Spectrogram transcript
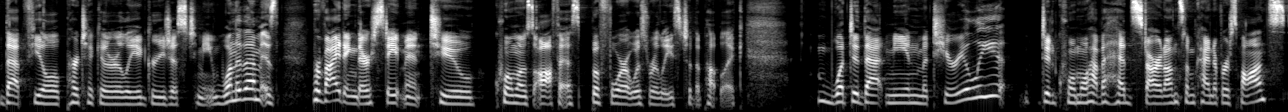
that feel particularly egregious to me. One of them is providing their statement to Cuomo's office before it was released to the public. What did that mean materially? Did Cuomo have a head start on some kind of response?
